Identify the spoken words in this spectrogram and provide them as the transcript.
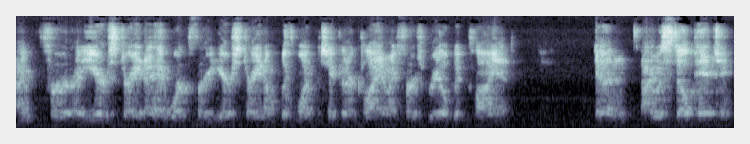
I, for a year straight. I had worked for a year straight with one particular client, my first real good client, and I was still pitching.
